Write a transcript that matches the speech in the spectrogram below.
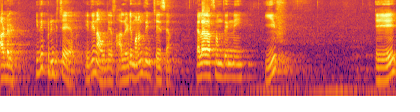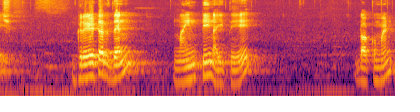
అడల్ట్ ఇది ప్రింట్ చేయాలి. ఇది నా ఉద్దేశం. ఆల్రెడీ మనం దీన్ని చేసాం ఎలా రాస్తాం దీన్ని? If age greater than nineteen అయితే document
